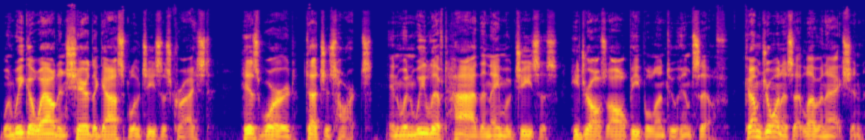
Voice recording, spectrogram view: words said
When we go out and share the gospel of Jesus Christ, His word touches hearts. And when we lift high the name of Jesus, He draws all people unto Himself. Come join us at Love in Action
